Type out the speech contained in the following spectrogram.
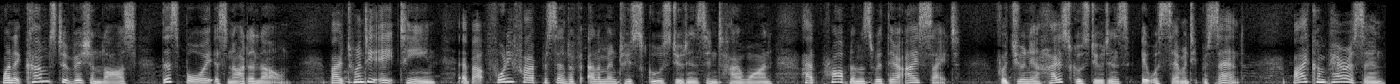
When it comes to vision loss, this boy is not alone. By 2018, about 45% of elementary school students in Taiwan had problems with their eyesight. For junior high school students, it was 70%. By comparison,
